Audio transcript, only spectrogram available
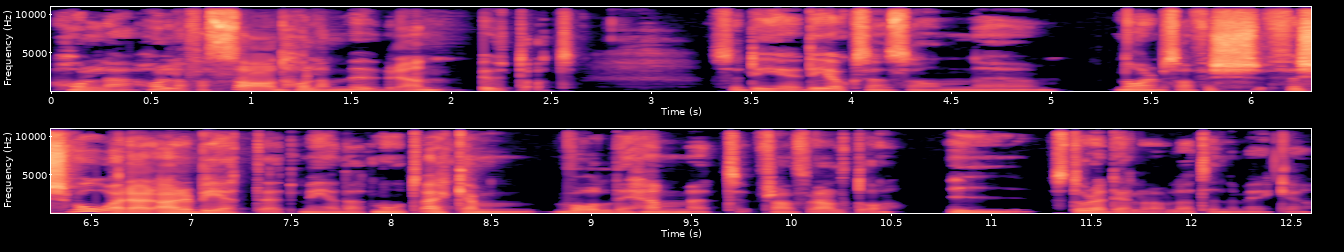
hålla, hålla fasad, hålla muren utåt. Så det, det är också en sån eh, norm som förs, försvårar arbetet med att motverka våld i hemmet, framförallt då i stora delar av Latinamerika.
